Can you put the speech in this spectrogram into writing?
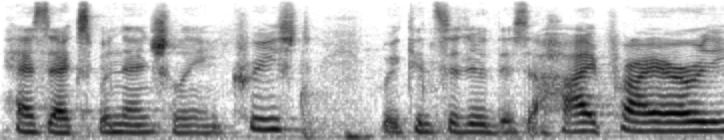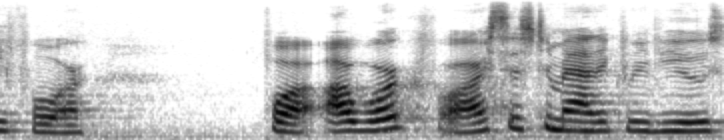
has exponentially increased. We consider this a high priority for for our work, for our systematic reviews,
